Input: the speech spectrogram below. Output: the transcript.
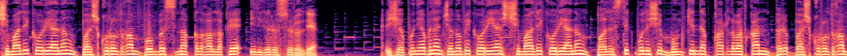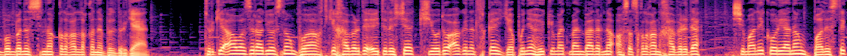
Shimoliy koreyaning boshqurilgan bomba sinab qilganligi ilgari surildi. Yaponiya bilan janubiy koreya shimoliy koreyaning ballistik bo'lishi mumkin deb qaralayotgan bir boshqurilgan bombani sinab qilganligini bildirgan. Turkiya ovozi radiosining bu vaqtdagi xabarda aytilishicha kyodo agentligi yaponiya hukumat manbalarini asos qilgan xabarida shimoliy koreyaning ballistik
